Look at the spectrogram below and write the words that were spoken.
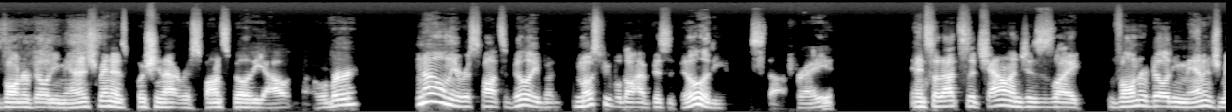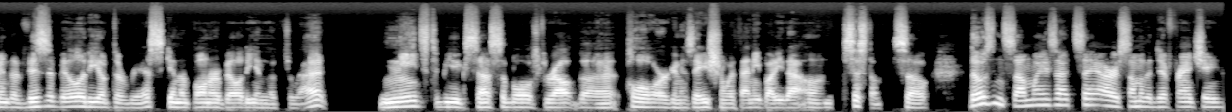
vulnerability management is pushing that responsibility out over. Not only responsibility, but most people don't have visibility stuff, right? And so that's the challenge is like vulnerability management, the visibility of the risk and the vulnerability and the threat needs to be accessible throughout the whole organization with anybody that owns system. So those in some ways I'd say are some of the differentiating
